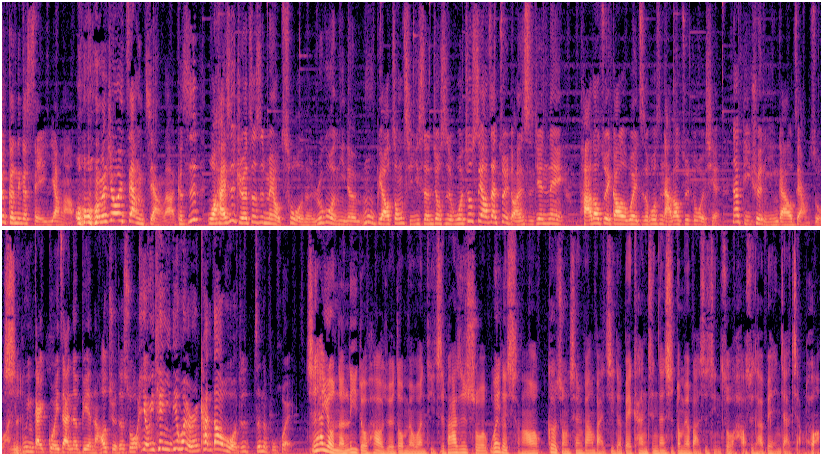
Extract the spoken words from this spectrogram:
就跟那个谁一样啊，我我们就会这样讲啦。可是我还是觉得这是没有错的。如果你的目标终其一生就是我就是要在最短的时间内。爬到最高的位置，或是拿到最多的钱，那的确你应该要这样做啊！你不应该归在那边，然后觉得说有一天一定会有人看到我，就是真的不会。其实他有能力的话，我觉得都没有问题，只怕是说为了想要各种千方百计的被看见，但是都没有把事情做好，所以才会被人家讲话。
